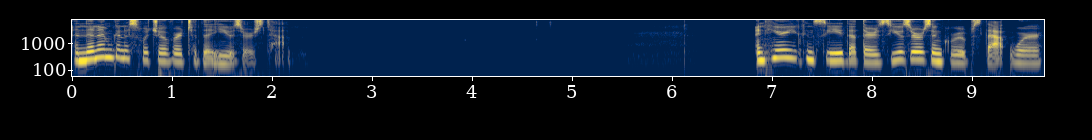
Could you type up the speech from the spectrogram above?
And then I'm going to switch over to the users tab. And here you can see that there's users and groups that were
